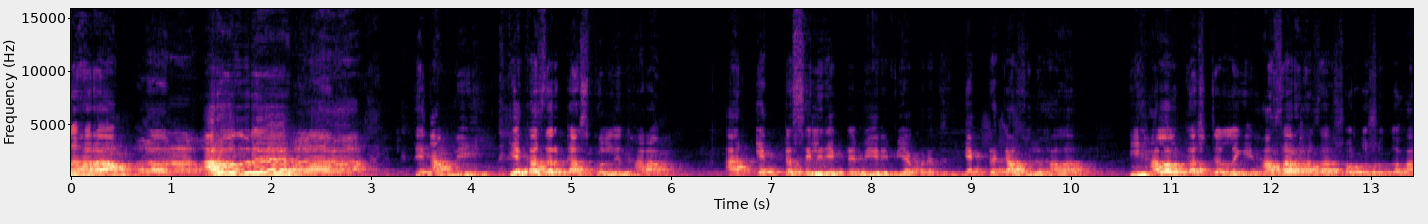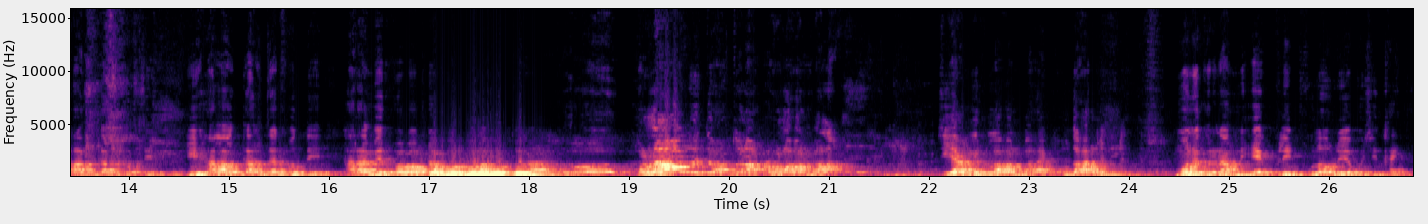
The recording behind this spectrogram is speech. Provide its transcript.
না হারাম? হারাম। আরও জোরে। তে আপনি এক হাজার কাজ করলেন হারাম। আর একটা ছেলের একটা মেয়ের বিয়া করা একটা কাজ হলো হালাল। এই হালাল কাজটার লাগে হাজার হাজার শত শত হারাম কাজ করছে। এই হালাল কাজটার মধ্যে হারামের প্রভাবটা পড়ব না পড়তো না। জি আপনি ফুলাহান বালা একটা উদাহরণ দিই। মনে করেন আপনি এক প্লেট পোলাও লইয়া বসেন খাইতে।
